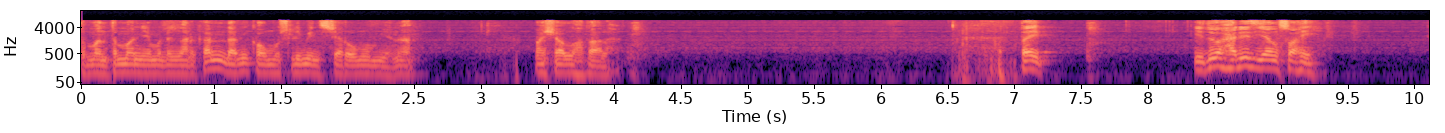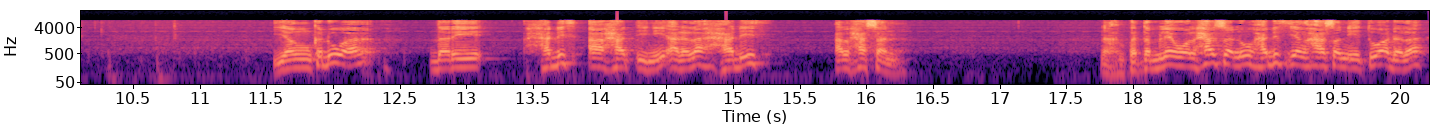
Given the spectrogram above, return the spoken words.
teman-teman yang mendengarkan dan kaum muslimin secara umumnya. Nah, Masya Allah Ta'ala. Baik. Itu hadis yang sahih. Yang kedua, dari hadis ahad ini adalah hadis al-hasan. Nah, kata beliau wal hasanu hadis yang hasan itu adalah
